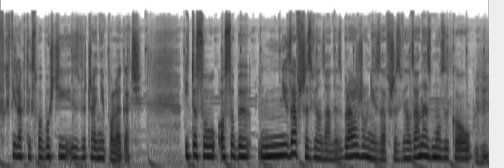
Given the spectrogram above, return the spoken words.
w, chwilach tych słabości zwyczajnie polegać. I to są osoby nie zawsze związane z branżą, nie zawsze związane z muzyką. Mhm.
